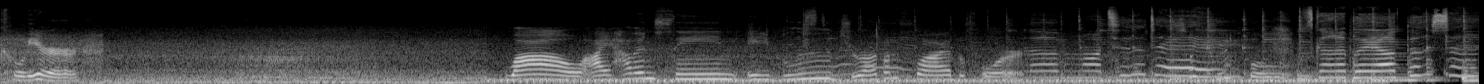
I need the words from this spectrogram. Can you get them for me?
clearer. Wow, I haven't seen a blue dragonfly before. Love more So beautiful. It's gonna play out the same.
